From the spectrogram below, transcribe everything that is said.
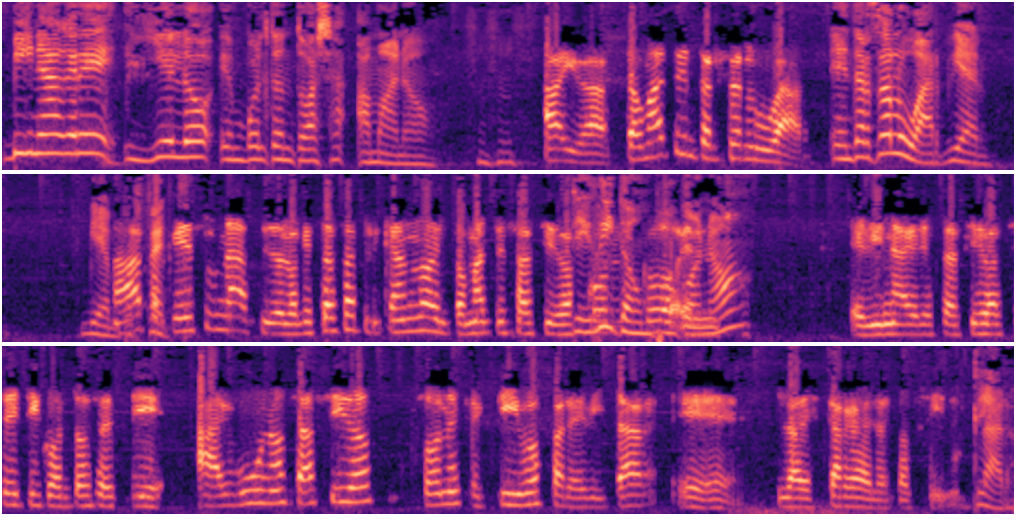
vinagre y hielo envuelto en toalla a mano. Ahí va, tomate en tercer lugar. En tercer lugar, bien. Bien, Ah, perfecto. porque es un ácido, lo que estás aplicando, el tomate es ácido Te irrita un poco, el- ¿no? El vinagre es ácido acético, entonces sí, algunos ácidos son efectivos para evitar eh, la descarga de la toxina. Claro.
